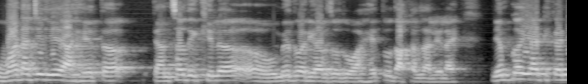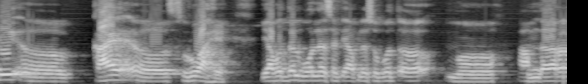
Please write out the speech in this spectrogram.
उभाटाचे जे आहेत त्यांचा देखील उमेदवारी अर्ज जो आहे तो दाखल झालेला आहे. नेमकं या ठिकाणी काय सुरू आहे? याबद्दल बोलण्यासाठी आपल्यासोबत आमदार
